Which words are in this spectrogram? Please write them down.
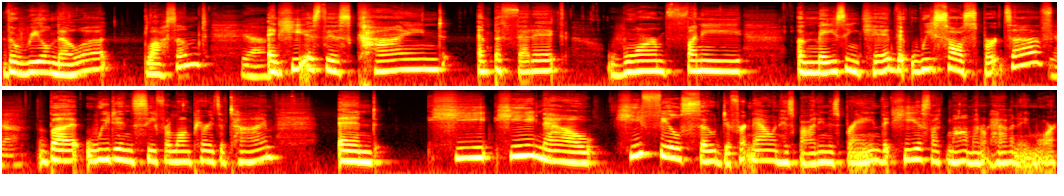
the real Noah blossomed. Yeah, and he is this kind, empathetic, warm, funny amazing kid that we saw spurts of, yeah. but we didn't see for long periods of time. And he he now he feels so different now in his body and his brain that he is like, Mom, I don't have it anymore.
